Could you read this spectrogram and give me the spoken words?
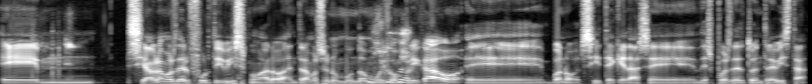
Eh, mm, si hablamos del furtivismo, Aroa, entramos en un mundo muy complicado. eh, bueno, si te quedas eh, después de tu entrevista,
